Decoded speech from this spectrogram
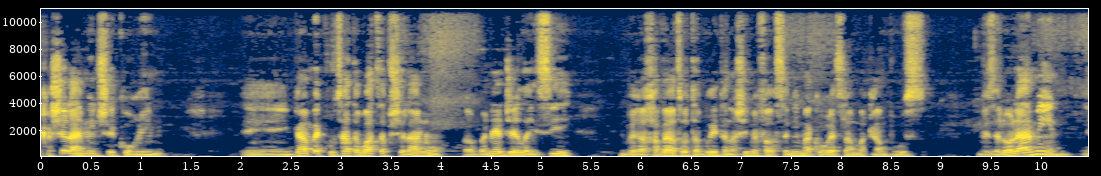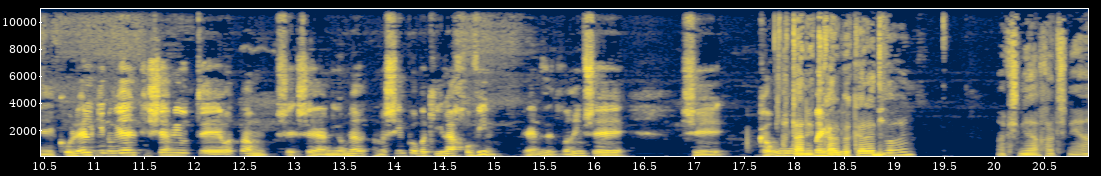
קשה להאמין שקורים. גם בקבוצת הוואטסאפ שלנו, רבני JLAC ברחבי ארה"ב, אנשים מפרסמים מה קורה אצלם בקמפוס, וזה לא להאמין, כולל גינויי אנטישמיות, עוד פעם, ש- שאני אומר, אנשים פה בקהילה חווים, כן? זה דברים ש... שקרו... אתה נתקל בהם... בכאלה דברים? רק שנייה אחת, שנייה.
